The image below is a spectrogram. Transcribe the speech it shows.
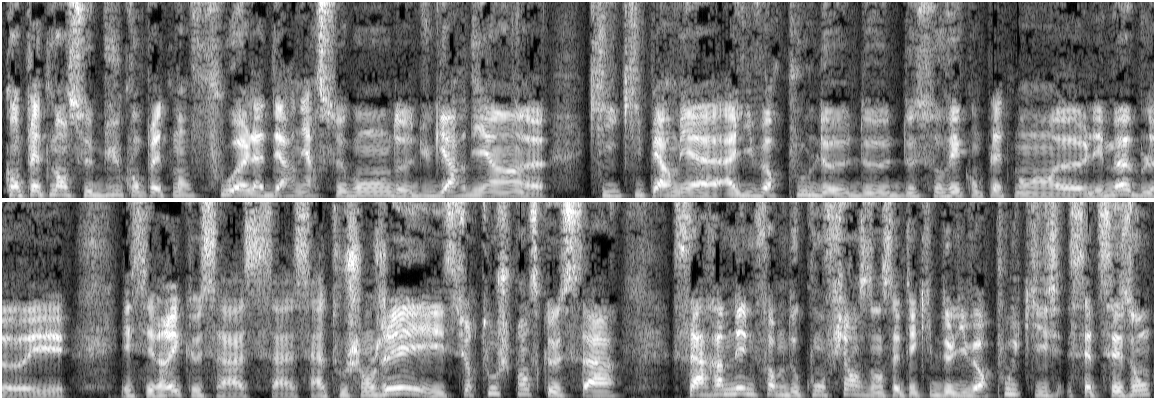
Complètement ce but complètement fou à la dernière seconde euh, du gardien euh, qui, qui permet à, à Liverpool de, de, de sauver complètement euh, les meubles. Et, et c'est vrai que ça, ça, ça a tout changé. Et surtout je pense que ça, ça a ramené une forme de confiance dans cette équipe de Liverpool qui cette saison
